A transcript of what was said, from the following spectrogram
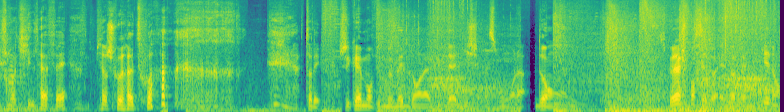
Je crois qu'il l'a fait. Bien joué à toi. Attendez, j'ai quand même envie de me mettre dans la vue la à ce moment-là. Dans. Parce que là, je pense qu'elle va, elle va paniquer, non?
